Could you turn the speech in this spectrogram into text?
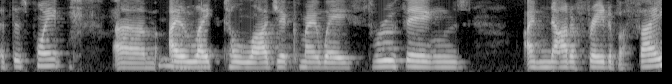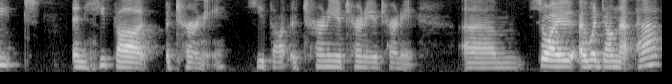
at this point. Um, i like to logic my way through things. I'm not afraid of a fight. And he thought attorney he thought attorney attorney attorney um, so I, I went down that path.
